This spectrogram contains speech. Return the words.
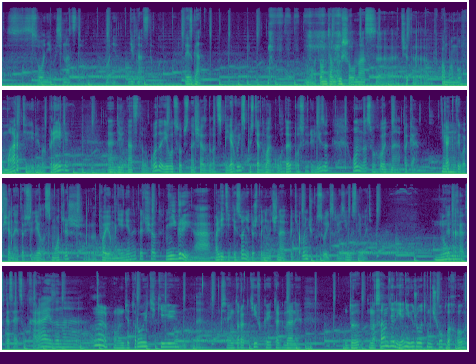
Sony 18 года. О, нет, 19 года. Days Gone. Вот, он там вышел у нас что-то, по-моему, в марте или в апреле 2019 года. И вот, собственно, сейчас 21 спустя два года после релиза, он у нас выходит на ПК. Как Мгм. ты вообще на это все дело смотришь? Твое мнение на этот счет? Не игры, а политики Sony, то, что они начинают потихонечку свои эксклюзивы сливать. Ну, Это касается вот Horizon, ну, я помню, Детройтики, да. вся интерактивка и так далее. Да, на самом деле я не вижу в этом ничего плохого.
